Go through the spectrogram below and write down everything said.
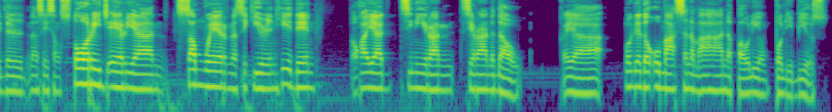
either nasa isang storage area, somewhere na secure and hidden, o kaya siniran, sira na daw. Kaya, wag na daw umasa na mahahanap pa uli yung Polybius.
